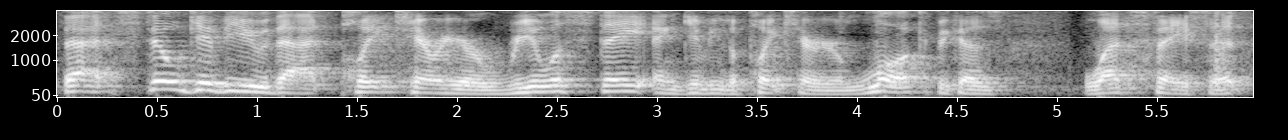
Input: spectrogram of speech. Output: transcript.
that still give you that plate carrier real estate and give you the plate carrier look because let's face it,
